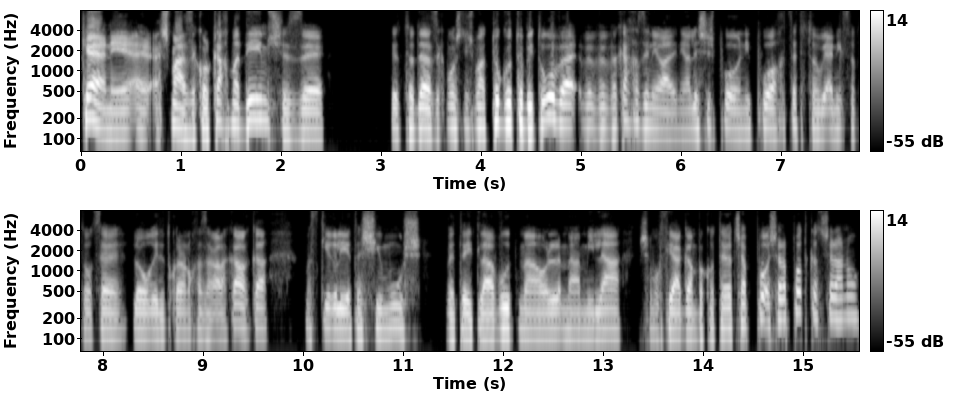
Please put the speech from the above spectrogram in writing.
כן, אני, אשמע, זה כל כך מדהים שזה, אתה יודע, זה כמו שנשמע too good to be true, וככה זה נראה לי, נראה לי שיש פה ניפוח קצת יותר, אני קצת רוצה להוריד את כולנו חזרה לקרקע, מזכיר לי את השימוש ואת ההתלהבות מה, מהמילה שמופיעה גם בכותרת של, הפ, של הפודקאסט שלנו,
